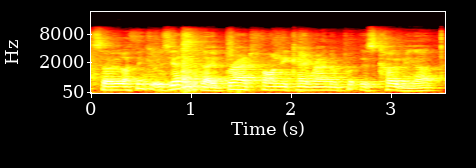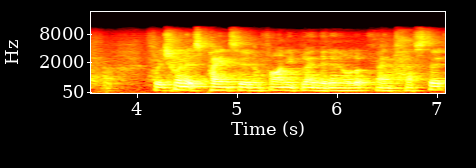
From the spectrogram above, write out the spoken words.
So I think it was yesterday Brad finally came around and put this coving up which when it's painted and finally blended in will look fantastic.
